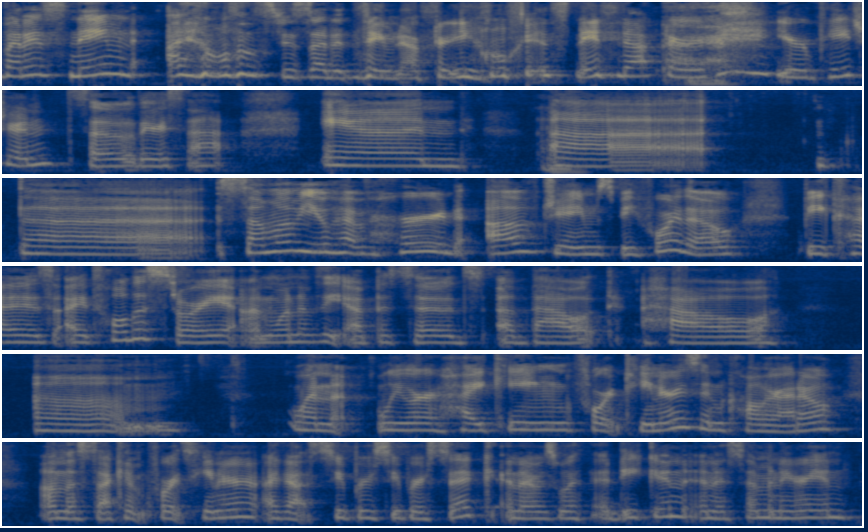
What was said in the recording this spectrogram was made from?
but it's named, I almost just said it's named after you. It's named after your patron. So there's that. And uh, the some of you have heard of James before though, because I told a story on one of the episodes about how um, when we were hiking 14ers in Colorado on the second 14er, I got super, super sick, and I was with a deacon and a seminarian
